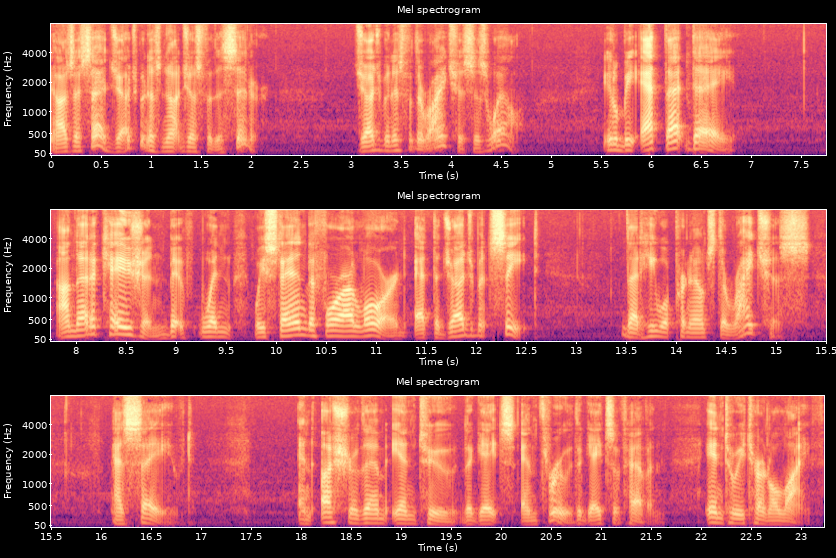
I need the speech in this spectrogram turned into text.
Now, as I said, judgment is not just for the sinner. Judgment is for the righteous as well. It'll be at that day, on that occasion, when we stand before our Lord at the judgment seat, that he will pronounce the righteous as saved and usher them into the gates and through the gates of heaven into eternal life.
